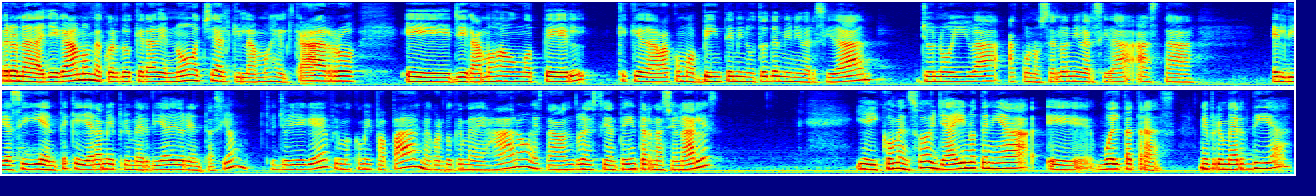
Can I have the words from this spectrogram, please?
Pero nada, llegamos, me acuerdo que era de noche, alquilamos el carro, eh, llegamos a un hotel que quedaba como a 20 minutos de mi universidad. Yo no iba a conocer la universidad hasta el día siguiente, que ya era mi primer día de orientación. Entonces yo llegué, fuimos con mis papás, me acuerdo que me dejaron, estaban los estudiantes internacionales y ahí comenzó, ya ahí no tenía eh, vuelta atrás. Mi primer día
